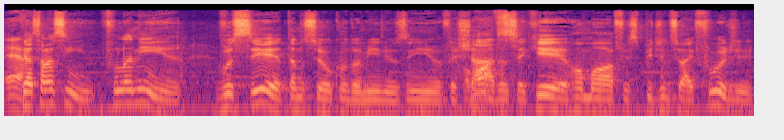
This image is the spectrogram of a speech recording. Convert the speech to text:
É. Porque elas falaram assim, fulaninha, você tá no seu condomíniozinho fechado, não sei o que, home office, pedindo seu iFood,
